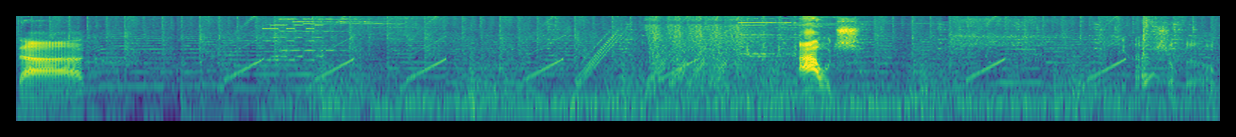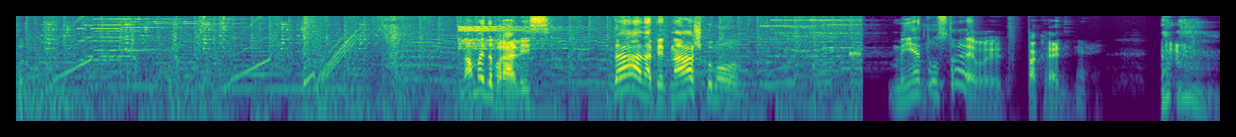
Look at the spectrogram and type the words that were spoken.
Так. Ауч. Но мы добрались. Да, на пятнашку, но... Мне это устраивает, по крайней мере.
